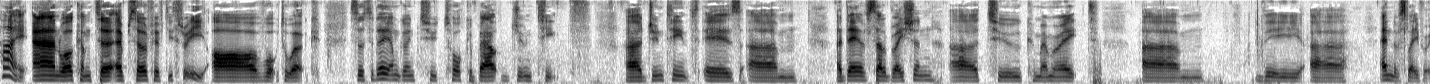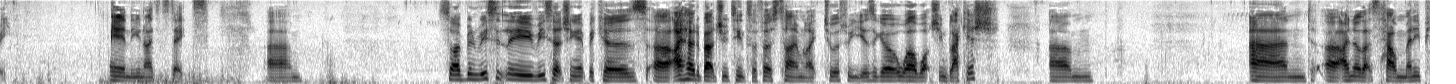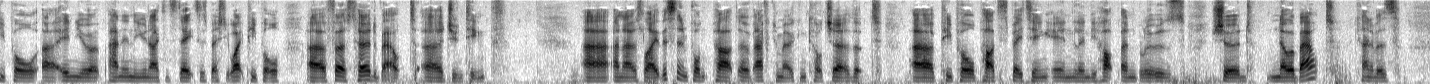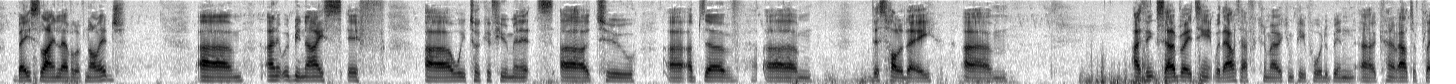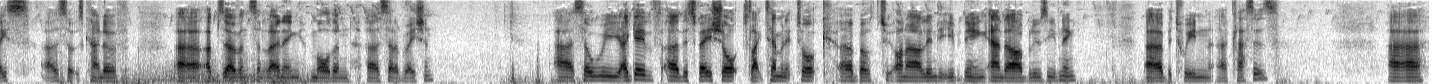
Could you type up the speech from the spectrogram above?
Hi, and welcome to episode 53 of Walk to Work. So, today I'm going to talk about Juneteenth. Uh, Juneteenth is um, a day of celebration uh, to commemorate um, the uh, end of slavery in the United States. Um, so I've been recently researching it because uh, I heard about Juneteenth for the first time like two or three years ago while watching Blackish. Um, and uh, I know that's how many people uh, in Europe and in the United States, especially white people, uh, first heard about uh, Juneteenth. Uh, and I was like, this is an important part of African American culture that people participating in Lindy Hop and blues should know about, kind of as baseline level of knowledge. Um, and it would be nice if uh, we took a few minutes uh, to uh, observe um, this holiday. Um, I think celebrating it without African American people would have been uh, kind of out of place. Uh, so it was kind of uh, observance and learning more than celebration. Uh, so we, I gave uh, this very short, like 10 minute talk, uh, both to, on our Lindy evening and our blues evening uh, between uh, classes. and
